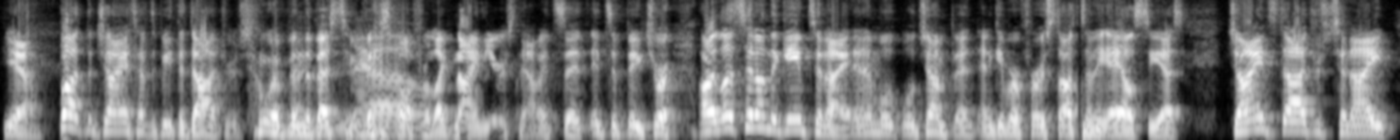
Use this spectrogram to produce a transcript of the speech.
yeah, but the Giants have to beat the Dodgers, who have been the best team in baseball for like nine years now. It's a it's a big chore. All right, let's hit on the game tonight, and then we'll we'll jump in and give our first thoughts on the ALCS. Giants Dodgers tonight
